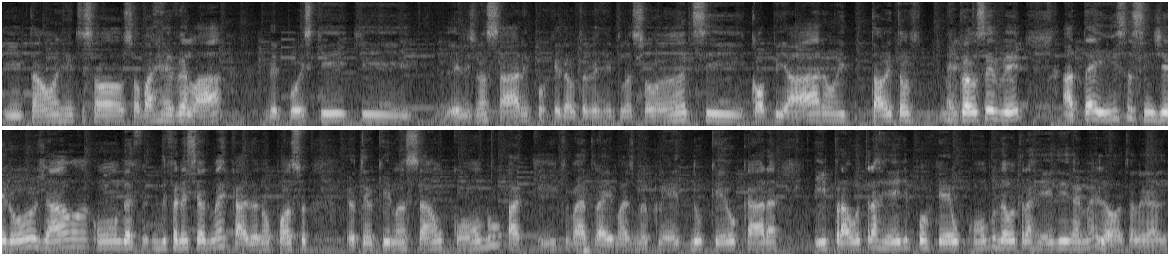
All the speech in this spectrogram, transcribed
Então a gente só, só vai revelar depois que, que eles lançarem, porque da outra vez a gente lançou antes e copiaram e tal. Então, é. para você ver, até isso assim gerou já um, um diferencial do mercado. Eu não posso, eu tenho que lançar um combo aqui que vai atrair mais o meu cliente do que o cara ir para outra rede, porque o combo da outra rede é melhor, tá ligado?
